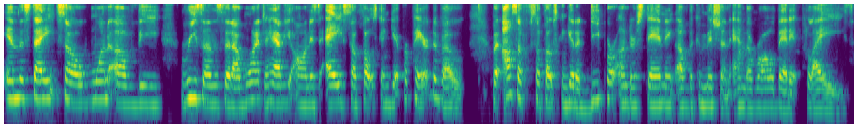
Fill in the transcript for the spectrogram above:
in the state. So one of the reasons that I wanted to have you on is A, so folks can get prepared to vote, but also so folks can get a deeper understanding of the commission and the role that it plays.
